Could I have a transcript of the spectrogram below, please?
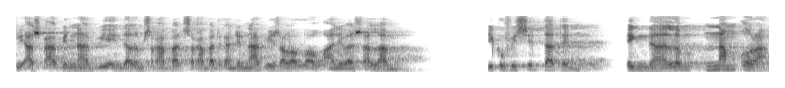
fi ashabin Nabi yang dalam sahabat-sahabat Kanjeng Nabi sallallahu alaihi wasallam iku fi ing dalam enam orang.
